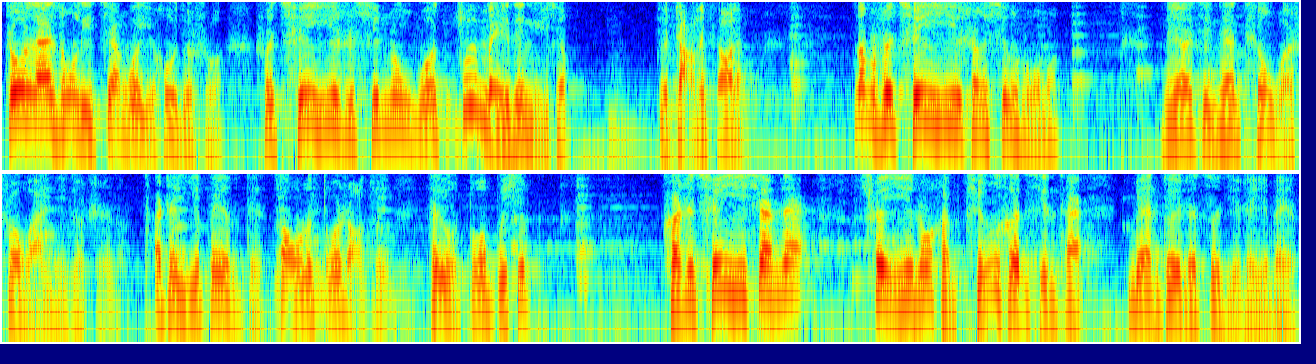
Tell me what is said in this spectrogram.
周恩来总理见过以后就说：“说秦怡是新中国最美的女性，就长得漂亮。”那么说秦怡一生幸福吗？您要今天听我说完，你就知道她这一辈子得遭了多少罪，得有多不幸。可是秦怡现在却以一种很平和的心态面对着自己这一辈子。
